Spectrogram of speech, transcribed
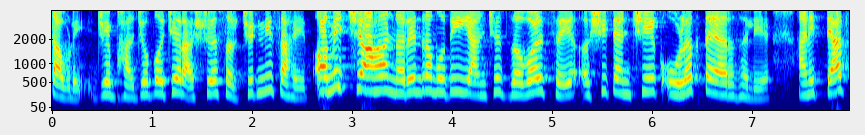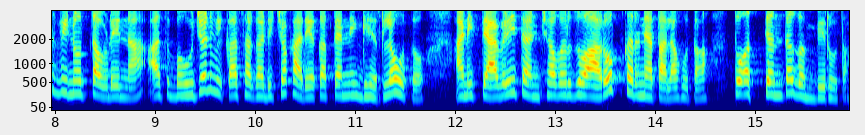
तावडे जे भाजपचे राष्ट्रीय सरचिटणीस आहेत. अमित शहा नरेंद्र मोदी यांचे जवळचे अशी त्यांची एक ओळख तयार झाली आहे. आणि त्याच विनोद तावडेंना आज बहुजन विकास आघाडीच्या कार्यकर्त्यांनी घेरलं होतं. आणि त्यावेळी त्यांच्यावर जो आरोप करण्यात आला होता तो अत्यंत गंभीर होता.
